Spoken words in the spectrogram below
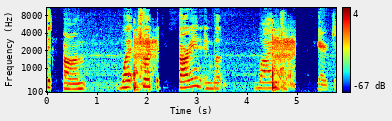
sitcom, what show would you star in, and what? Why would you pick the character?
